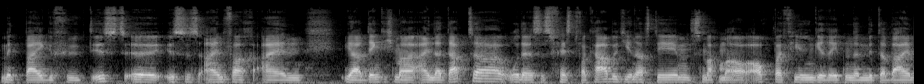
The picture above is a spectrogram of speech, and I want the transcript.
mit beigefügt ist, äh, ist es einfach ein, ja, denke ich mal, ein Adapter oder ist es fest verkabelt verkabelt, je nachdem. Das machen wir auch bei vielen Geräten dann mit dabei,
